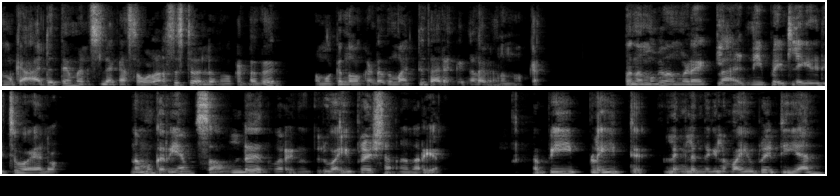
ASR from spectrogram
നമുക്ക് ആറ്റത്തെ മനസ്സിലാക്കാൻ സോളാർ സിസ്റ്റം അല്ല നോക്കേണ്ടത്. നമുക്ക് നോക്കേണ്ടത് മറ്റ് തരംഗങ്ങളെ വേണം നോക്കാൻ. അപ്പൊ നമുക്ക് നമ്മുടെ ക്ലാഡ്നി പ്ലേറ്റിലേക്ക് തിരിച്ചു പോയാലോ? നമുക്കറിയാം സൗണ്ട് എന്ന് പറയുന്നത് ഒരു വൈബ്രേഷൻ ആണെന്നറിയാം. അപ്പൊ ഈ പ്ലേറ്റ് അല്ലെങ്കിൽ എന്തെങ്കിലും വൈബ്രേറ്റ് ചെയ്യാൻ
